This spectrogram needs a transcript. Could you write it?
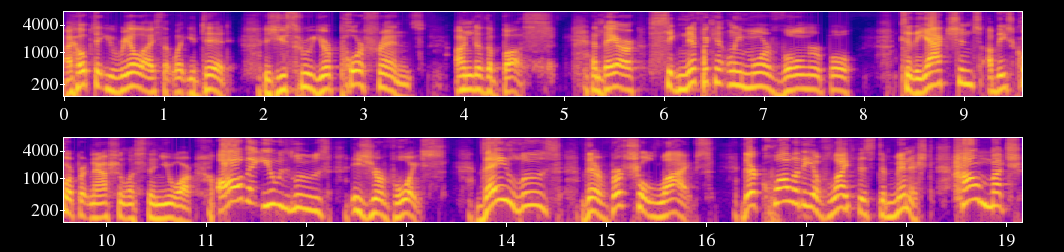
I hope that you realize that what you did is you threw your poor friends under the bus, and they are significantly more vulnerable to the actions of these corporate nationalists than you are. All that you lose is your voice. They lose their virtual lives. Their quality of life is diminished. How much,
